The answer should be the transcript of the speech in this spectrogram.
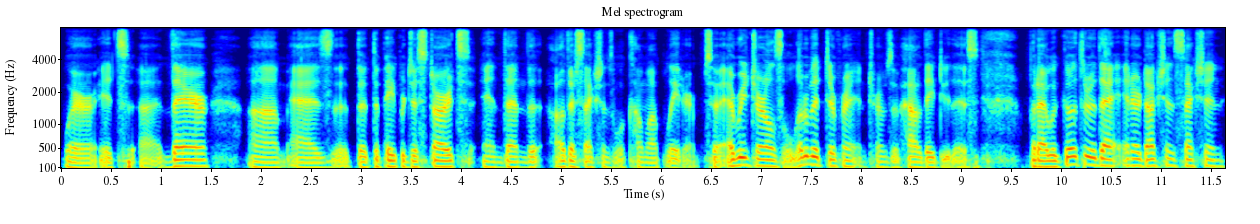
where it's uh, there um, as the, the paper just starts and then the other sections will come up later. So every journal is a little bit different in terms of how they do this. But I would go through that introduction section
